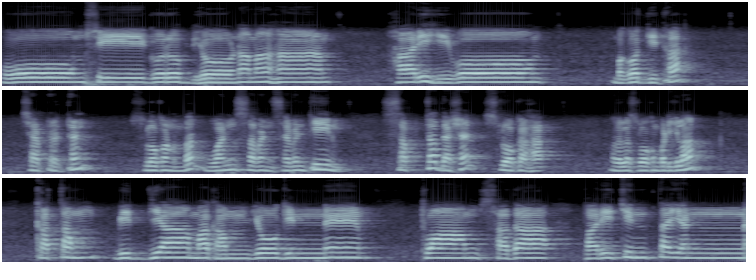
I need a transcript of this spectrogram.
ఓం శ్రీ గురుభ్యో నమ. హరి ఓం. భగవద్గీత చాప్టర్ టెన్ శ్లోకం నంబర్ వన్ సెవెన్ సెవెంటీన్ సప్తదశ శ్లోక. మొదల శ్లోకం படிக்கலாம் కథం విద్యామహం యోగిన్ త్వాం సదా పరిచింతయన్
